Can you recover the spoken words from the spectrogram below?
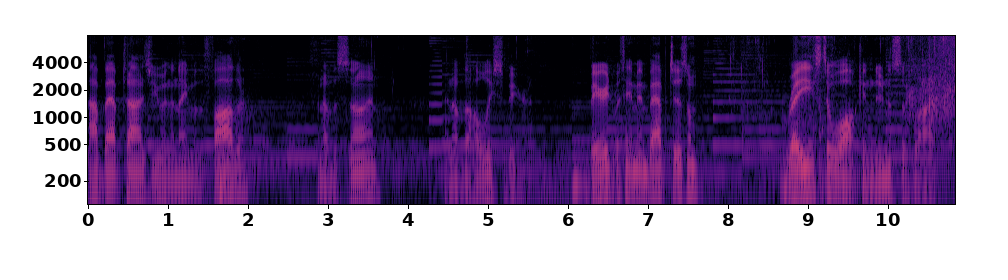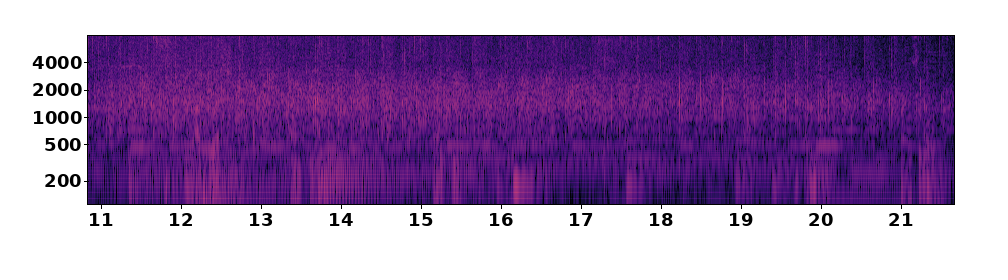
I baptize you in the name of the Father, and of the Son, and of the Holy Spirit, buried with him in baptism, raised to walk in newness of life. God bless you. Thank you. Thank you. Praise the Lord.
